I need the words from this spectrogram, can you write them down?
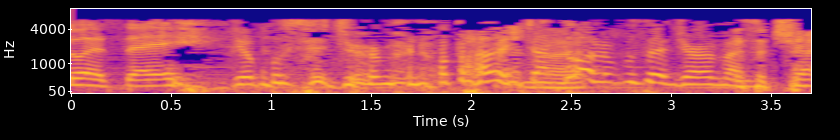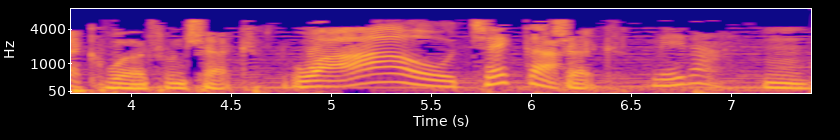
USA. Yo puse German. Otra vez ya No. todo lo puse German. It's a Czech word from Czech. Wow, checa. Czech. Mira. Mm.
